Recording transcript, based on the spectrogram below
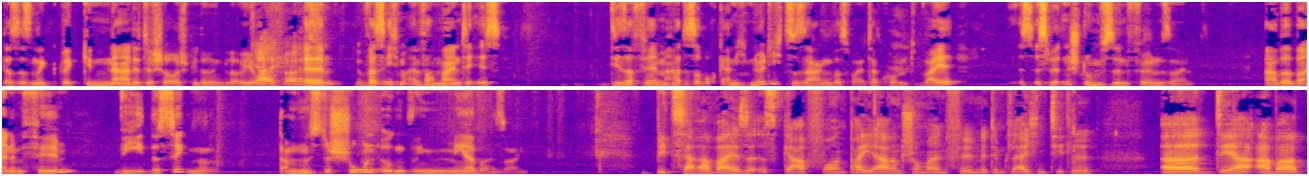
Das ist eine begnadete Schauspielerin, glaube ich. Ja, ich weiß. Ähm, was ich einfach meinte ist, dieser Film hat es aber auch gar nicht nötig zu sagen, was weiterkommt, weil es, es wird ein Stumpfsinnfilm sein. Aber bei einem Film wie The Signal, da müsste schon irgendwie mehr bei sein. Bizarrerweise, es gab vor ein paar Jahren schon mal einen Film mit dem gleichen Titel, äh, der aber,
